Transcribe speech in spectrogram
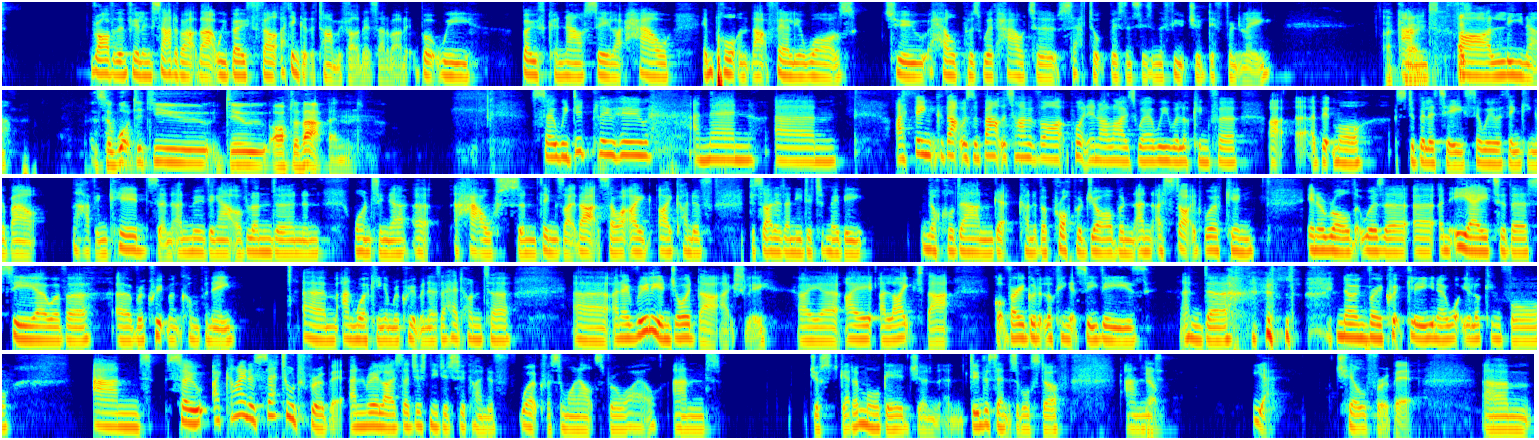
rather than feeling sad about that, we both felt. I think at the time we felt a bit sad about it, but we both can now see like how important that failure was to help us with how to set up businesses in the future differently okay. and far leaner. So, what did you do after that then? So, we did Pluhu, and then um, I think that was about the time of our point in our lives where we were looking for a, a bit more stability. So, we were thinking about having kids and, and moving out of London and wanting a, a, a house and things like that. So I I kind of decided I needed to maybe knuckle down and get kind of a proper job and and I started working in a role that was a, a an EA to the CEO of a, a recruitment company um, and working in recruitment as a headhunter. Uh, and I really enjoyed that actually. I, uh, I I liked that. Got very good at looking at CVs and uh, knowing very quickly, you know, what you're looking for. And so I kind of settled for a bit and realized I just needed to kind of work for someone else for a while and just get a mortgage and, and do the sensible stuff and yep. yeah, chill for a bit. Um,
